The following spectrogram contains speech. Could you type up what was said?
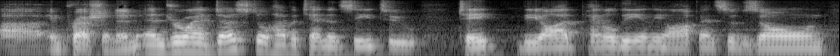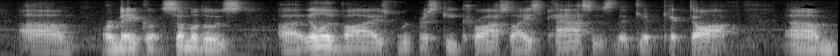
uh, impression. And, and Drouin does still have a tendency to take the odd penalty in the offensive zone, um, or make some of those uh, ill-advised, risky cross-ice passes that get picked off. Um,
